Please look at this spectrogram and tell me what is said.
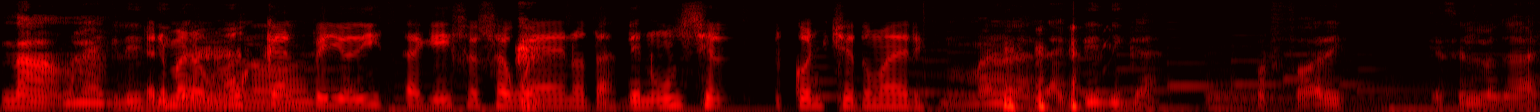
Nada más. Hermano, busca al periodista que hizo esa weá de notas. Denuncia el conche de tu madre. Hermano, la, la crítica. Por favor, hay que hacerlo cagar.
